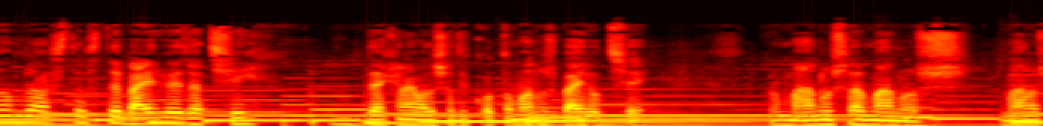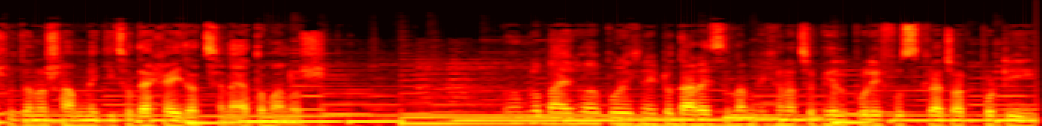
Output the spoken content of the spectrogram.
তো আমরা আস্তে আস্তে বাইর হয়ে যাচ্ছি। দেখেন আমাদের সাথে কত মানুষ বাইর হচ্ছে। মানুষ আর মানুষ। মানুষের জন্য সামনে কিছু দেখাই যাচ্ছে না, এত মানুষ। আমরা বাইর হওয়ার পর এখানে একটু দাঁড়াইছিলাম, এখানে হচ্ছে ভেলপুরি, ফুচকা, চটপটি,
